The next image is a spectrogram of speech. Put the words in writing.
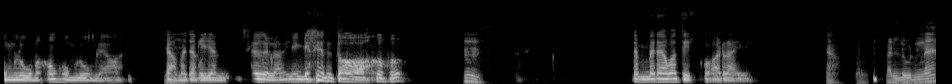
โฮมรูมอะห้องโฮมรูมแล้วอะกลับมาจากเรียนทีเชอร์แล้วยังจะเล่นต่ออมจำไม่ได้ว่าติดเพราะอะไรอ้าวมันมันลุ้นนะ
